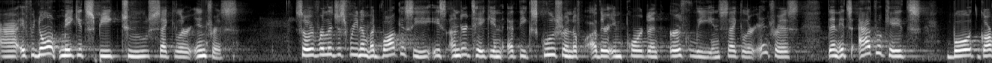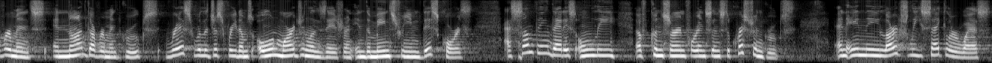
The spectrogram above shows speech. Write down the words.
uh, if we don't make it speak to secular interests. So, if religious freedom advocacy is undertaken at the exclusion of other important earthly and secular interests, then its advocates, both governments and non government groups, risk religious freedom's own marginalization in the mainstream discourse as something that is only of concern, for instance, to Christian groups. And in the largely secular West,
